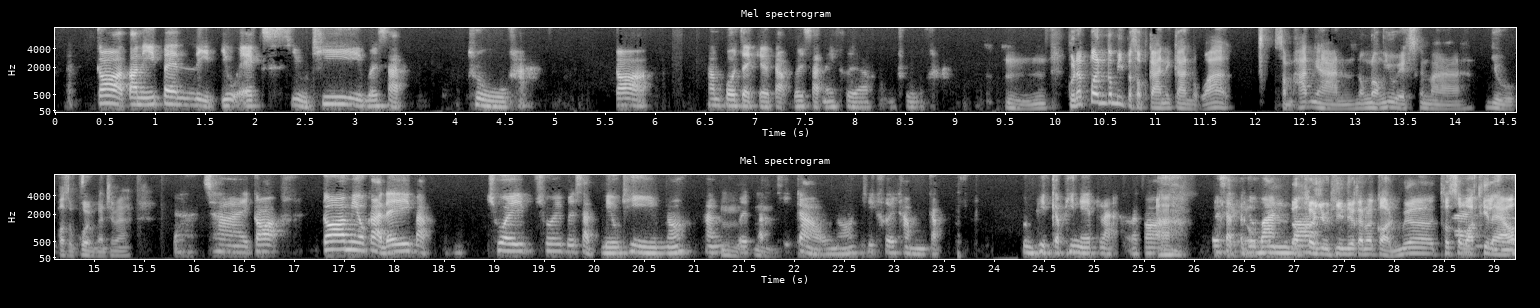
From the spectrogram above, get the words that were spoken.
ก็ตอนนี้เป็น lead UX อยู่ที่บริษัท True ค่ะ ก็ทำโปรเจกต์เกี่ยวกับบริษัทในเครือของ True ค่ะ อืมคุณแอปเปิลก็มีประสบการณ์ในการบอกว่าสัมภาษณ์งานน้องๆ UX กันมาอยู่พอสมควรกันใช่ไหมใช่ก็ก็มีโอกาสได้แบบช่วยช่วยบริษัทบิวทีมเนาะทั้งบริษัทที่เก่าเนาะที่เคยทำกับคุณพิทกับพี่เน็ตแหละ แล้วก็บ ริษัทปัจจุบันเราเคยอยู่ทีมเดียวกันมาก่อนเมื่อทศวรรษที่แล้ว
